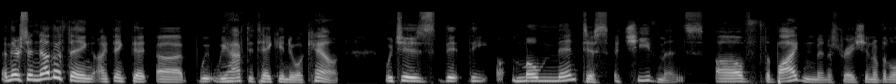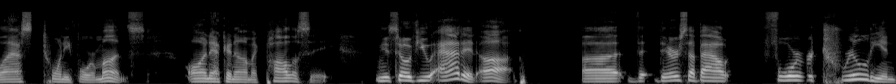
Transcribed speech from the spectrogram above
And there's another thing I think that uh, we we have to take into account which is the, the momentous achievements of the Biden administration over the last 24 months on economic policy. So if you add it up, uh, th- there's about $4 trillion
